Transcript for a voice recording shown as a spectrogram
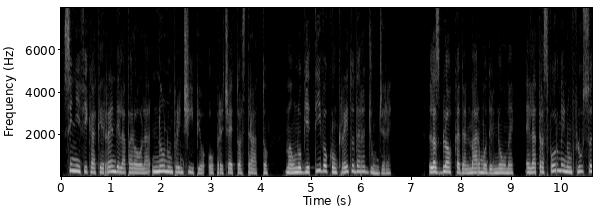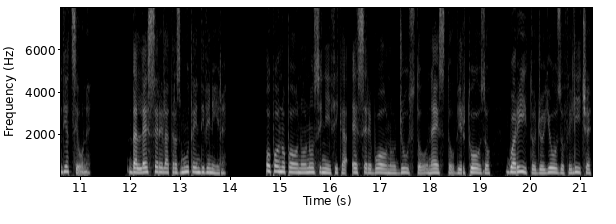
Significa che rende la parola non un principio o precetto astratto, ma un obiettivo concreto da raggiungere. La sblocca dal marmo del nome e la trasforma in un flusso di azione. Dall'essere la trasmuta in divenire. Oponopono non significa essere buono, giusto, onesto, virtuoso, guarito, gioioso, felice.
